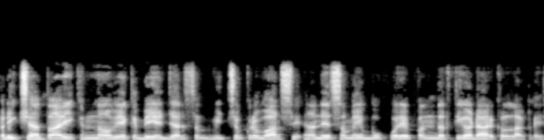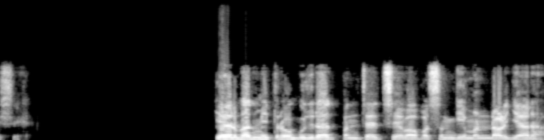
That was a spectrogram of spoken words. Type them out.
પરીક્ષા તારીખ નવ એક બે હજાર છવ્વીસ શુક્રવાર છે અને સમય બપોરે પંદરથી અઢાર કલાક રહેશે. ત્યારબાદ મિત્રો ગુજરાત પંચાયત સેવા પસંદગી મંડળ દ્વારા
